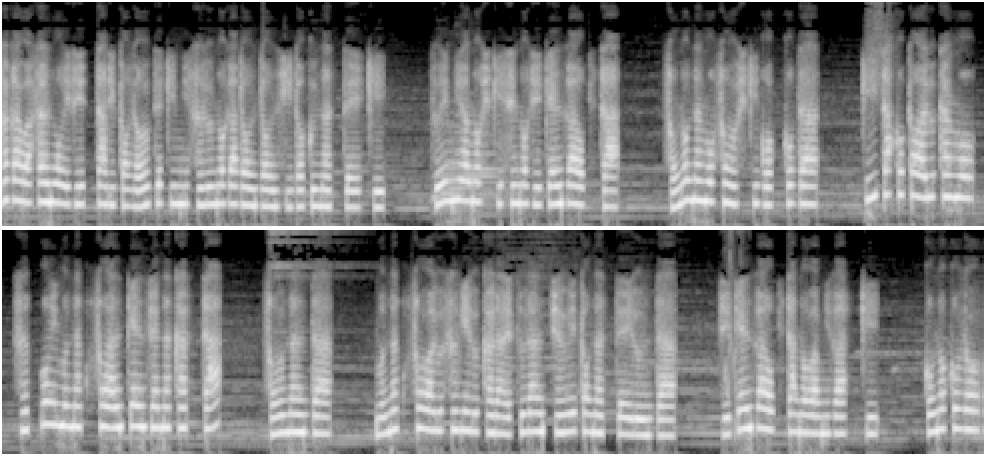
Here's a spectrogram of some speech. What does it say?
鹿川さんをいじったりと標的にするのがどんどんひどくなっていき、ついにあの色紙の事件が起きた。その名も葬式ごっこだ。聞いたことあるかも、すっごい胸クソ案件じゃなかった？そうなんだ。胸クソ悪すぎるから閲覧注意となっているんだ。事件が起きたのは2学期。この頃、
